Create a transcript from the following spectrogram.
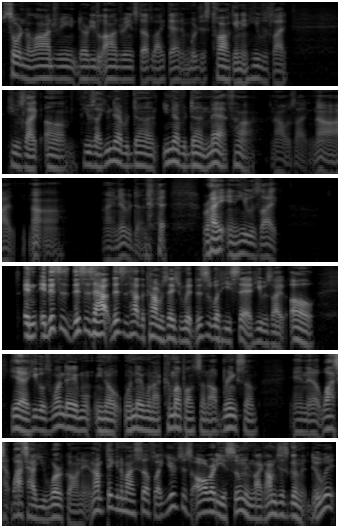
sorting the laundry, dirty laundry and stuff like that, and we're just talking and he was like he was like, um, he was like, You never done you never done meth, huh? And I was like, Nah, I uh uh I ain't never done that. right? And he was like and, this is this is how this is how the conversation went. This is what he said. He was like, "Oh, yeah." He goes, "One day, you know, one day when I come up on something, I'll bring some, and uh, watch watch how you work on it." And I'm thinking to myself, like, you're just already assuming like I'm just gonna do it.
